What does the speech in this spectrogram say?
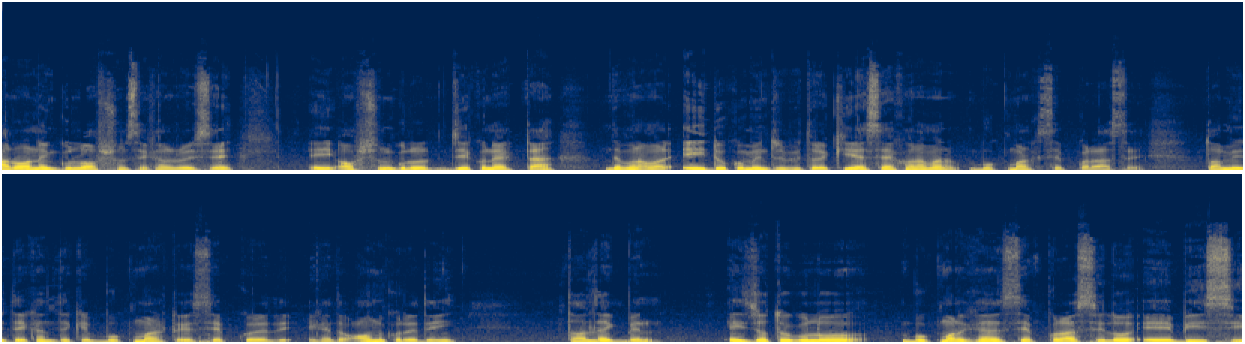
আরও অনেকগুলো অপশনস এখানে রয়েছে। এই অপশনগুলোর যে কোনো একটা, যেমন আমার এই ডকুমেন্টের ভিতরে কী আছে, এখন আমার বুকমার্ক সেভ করা আছে। তো আমি যদি এখান থেকে বুকমার্কটাকে সেভ করে দিই, এখান থেকে অন করে দিই, তাহলে দেখবেন এই যতগুলো বুকমার্ক এখানে সেভ করা ছিল A B C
